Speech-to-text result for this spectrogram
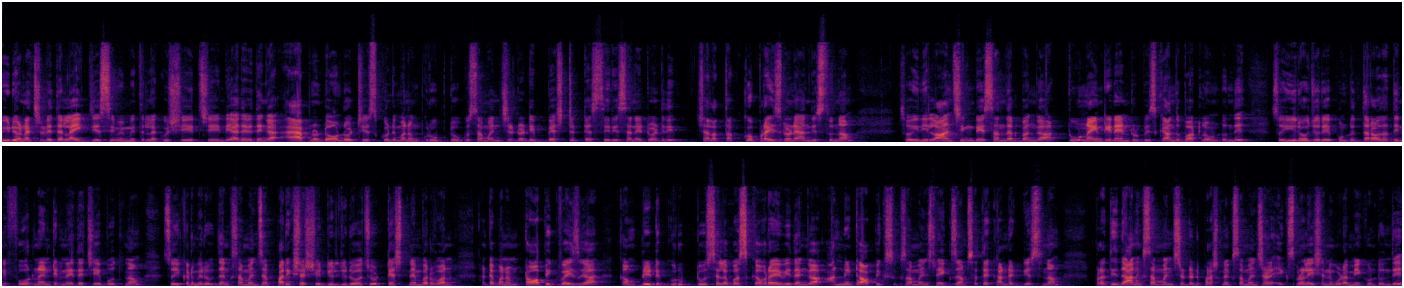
వీడియో నచ్చినట్లయితే లైక్ చేసి మీ మిత్రులకు షేర్ చేయండి. అదేవిధంగా యాప్ను డౌన్లోడ్ చేసుకోండి. మనం గ్రూప్ టూకు సంబంధించినటువంటి బెస్ట్ టెస్ట్ సిరీస్ అనేటువంటిది చాలా తక్కువ ప్రైస్లోనే అందిస్తున్నాం. సో ఇది లాంచింగ్ డే సందర్భంగా టూ నైంటీ నైన్ రూపీస్కి అందుబాటులో ఉంటుంది. సో ఈ రోజు రేపు ఉంటుంది తర్వాత దీన్ని ఫోర్ నైంటీ నైన్ అయితే చేయబోతున్నాం. సో ఇక్కడ మీరు దానికి సంబంధించిన పరీక్ష షెడ్యూల్ చూడవచ్చు టెస్ట్ నెంబర్ వన్ అంటే మనం టాపిక్ వైజ్గా complete group two syllabus cover అయ్యే విధంగా అన్ని టాపిక్స్కి సంబంధించిన ఎగ్జామ్స్ అయితే కండక్ట్ చేస్తున్నాం. ప్రతి దానికి సంబంధించినటువంటి ప్రశ్నకు సంబంధించిన ఎక్స్ప్లెనేషన్ కూడా మీకు ఉంటుంది.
